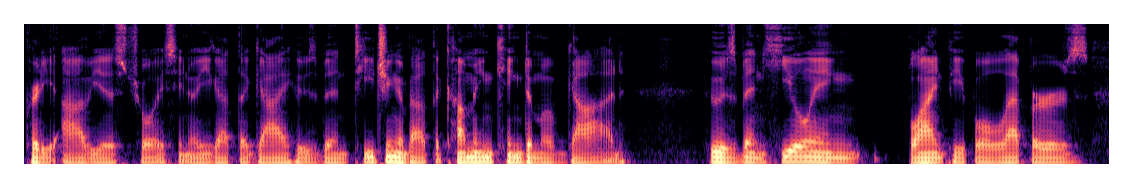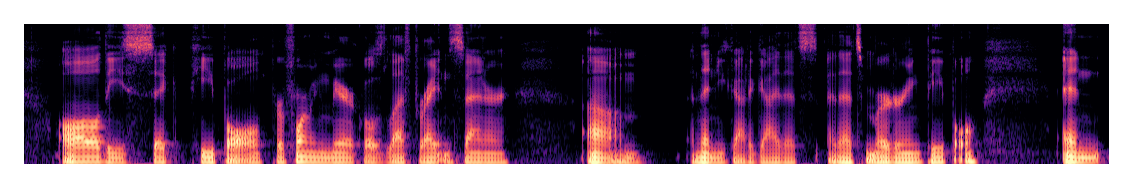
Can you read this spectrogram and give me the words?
pretty obvious choice. You know, you got the guy who's been teaching about the coming kingdom of God, who has been healing blind people, lepers, all these sick people, performing miracles left, right, and center. Um, and then you got a guy that's that's murdering people, and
